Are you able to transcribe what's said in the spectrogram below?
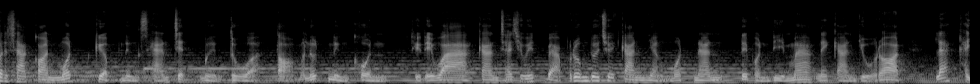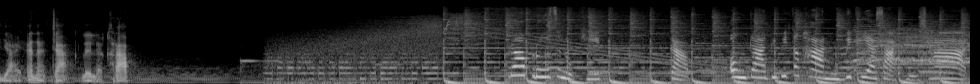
ประชากรมดเกือบ 170,000 ตัวต่อมนุษย์ 1 คน ถือได้ว่าการใช้ชีวิตแบบร่วมด้วยช่วยกันอย่างมดนั้น ได้ผลดีมากในการอยู่รอด และขยายอาณาจักรเลยล่ะครับ รอบรู้สนุกคิด กับองค์การพิพิธภัณฑ์ วิทยาศาสตร์แห่งชาติ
